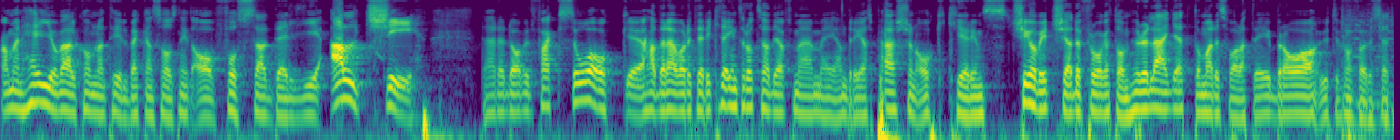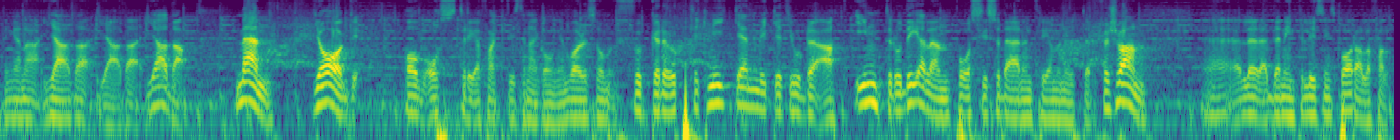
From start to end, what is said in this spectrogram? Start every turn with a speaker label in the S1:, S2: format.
S1: Ja men hej och välkomna till veckans avsnitt av Fossa degli Alci! Det här är David Faxå och eh, hade det här varit det riktiga introt så hade jag haft med mig Andreas Persson och Kerim Ceovic. Jag hade frågat dem hur är läget? De hade svarat det är bra utifrån förutsättningarna, jada, jada, jada. Men jag av oss tre faktiskt den här gången var det som fuckade upp tekniken vilket gjorde att introdelen på sisådär en tre minuter försvann. Eh, eller den är inte lyssningsbar i alla fall.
